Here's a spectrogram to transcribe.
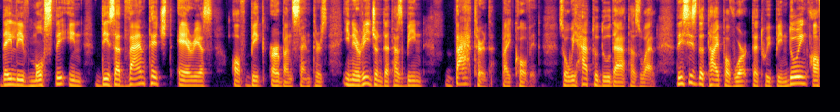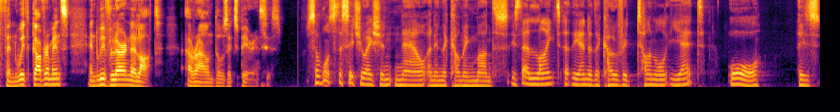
They live mostly in disadvantaged areas of big urban centers in a region that has been battered by COVID. So we had to do that as well. This is the type of work that we've been doing, often with governments, and we've learned a lot around those experiences. So, what's the situation now and in the coming months? Is there light at the end of the COVID tunnel yet? Or is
